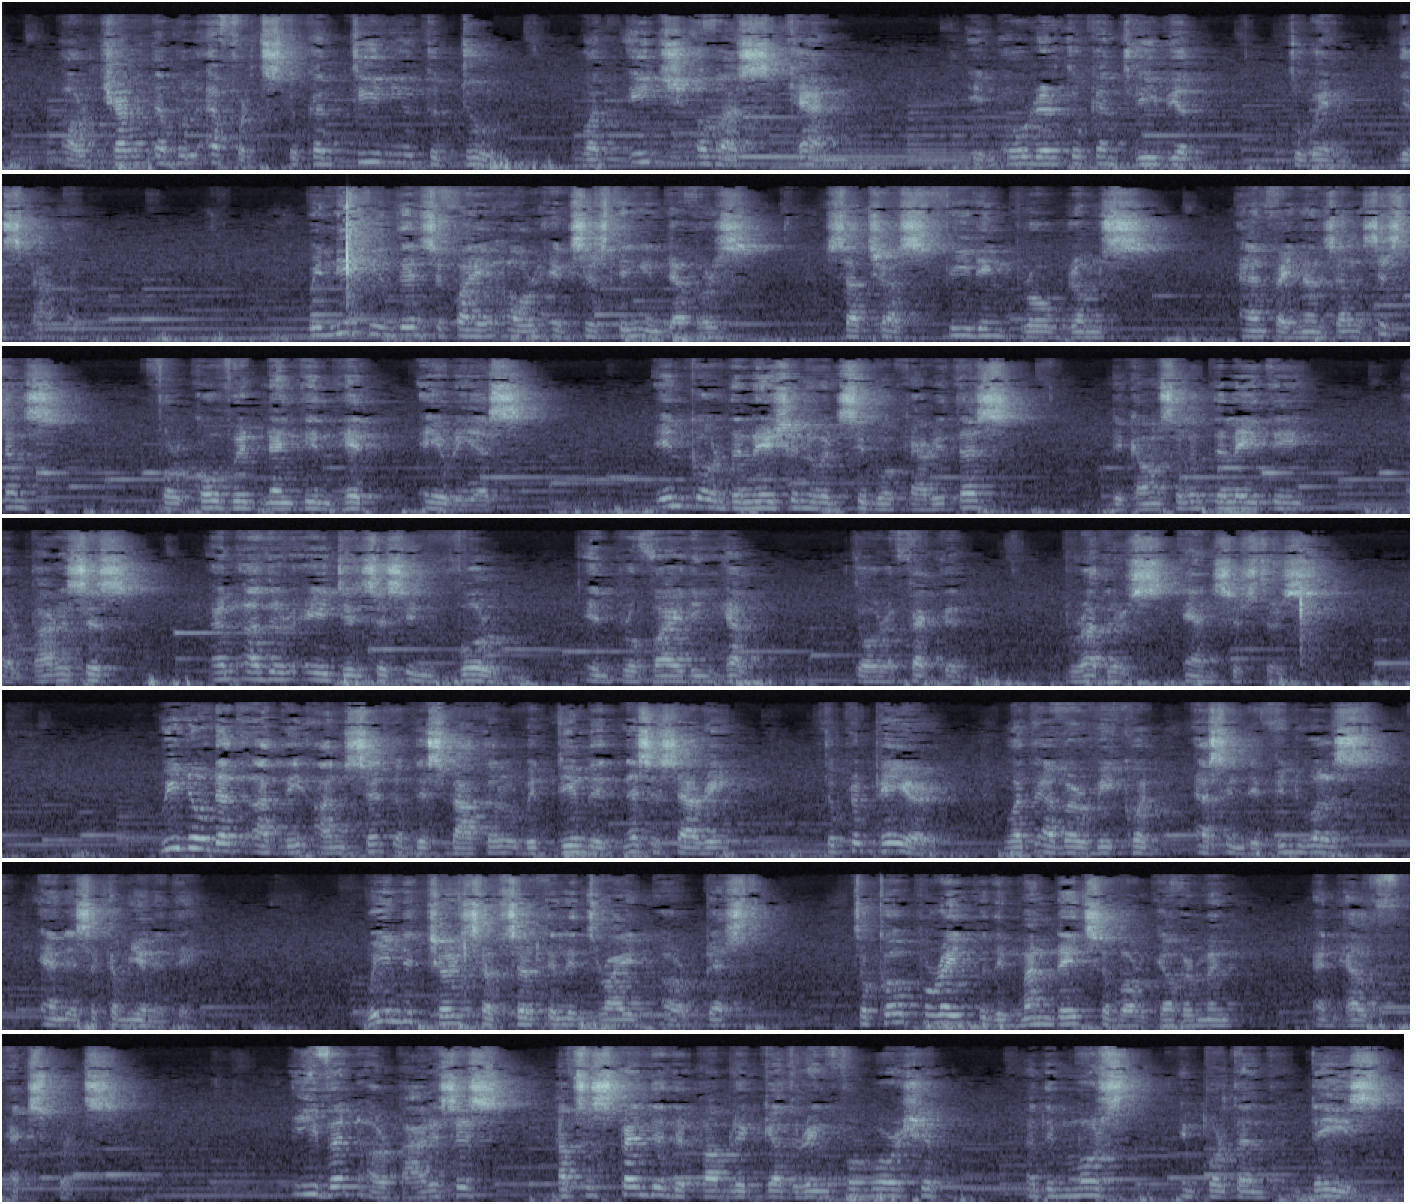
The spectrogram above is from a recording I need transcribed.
our charitable efforts to continue to do what each of us can in order to contribute to win this battle. We need to intensify our existing endeavors such as feeding programs and financial assistance for COVID-19 hit areas in coordination with Cebu Caritas, the Council of the Laity, our parishes, and other agencies involved in providing help to our affected brothers and sisters. We know that at the onset of this battle, we deemed it necessary to prepare whatever we could as individuals and as a community. We in the church have certainly tried our best to cooperate with the mandates of our government and health experts. Even our parishes have suspended the public gathering for worship at the most important days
